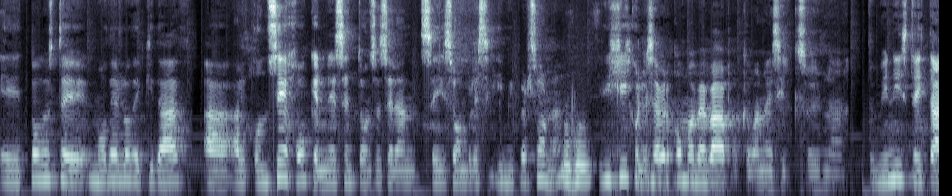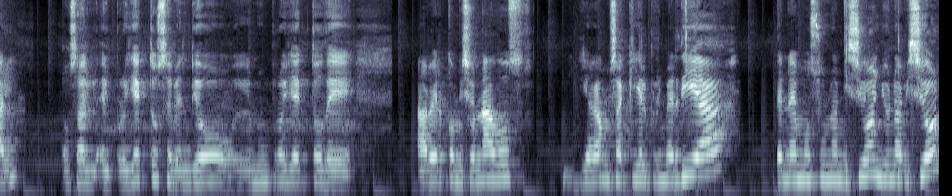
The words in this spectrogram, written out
eh, todo este modelo de equidad al consejo, que en ese entonces eran seis hombres y mi persona. Y dije, híjole, a ver cómo me va, porque van a decir que soy una feminista y tal. O sea, el, el proyecto se vendió en un proyecto de, a ver, comisionados, llegamos aquí el primer día, tenemos una misión y una visión,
